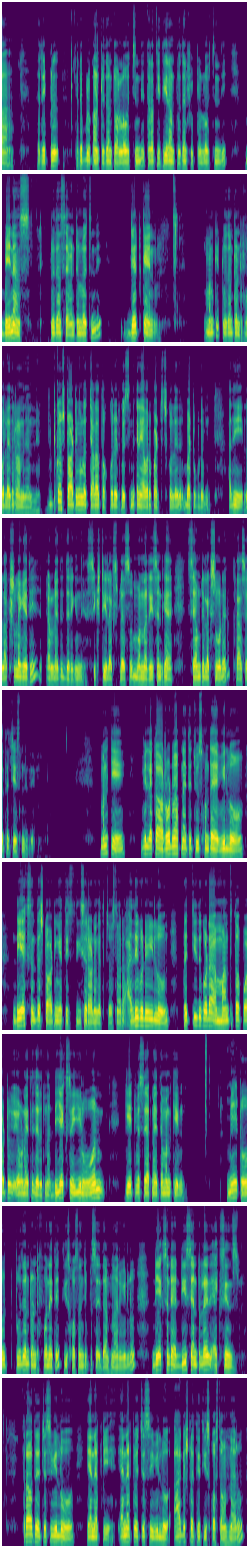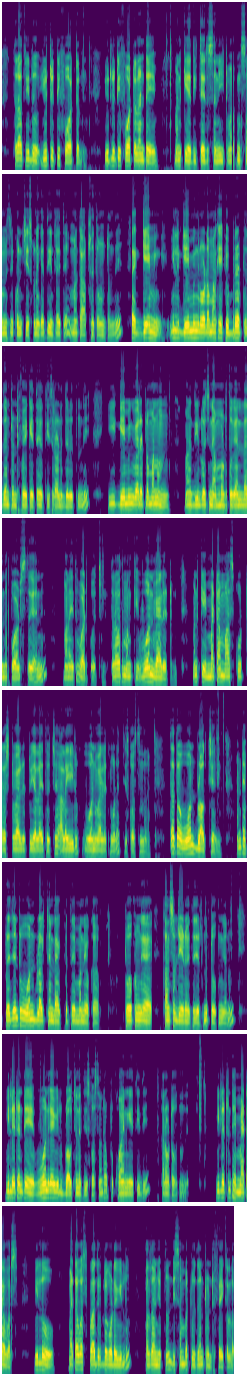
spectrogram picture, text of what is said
ripple ripple con two thousand ట్వెల్వ్లో వచ్చింది. తర్వాత ఇతీరం టూ థౌజండ్ ఫిఫ్టీన్లో వచ్చింది. బైనాన్స్ టూ థౌజండ్ సెవెంటీన్లో వచ్చింది. జెట్ కాయిన్ మనకి టూ థౌజండ్ ట్వంటీ ఫోర్లో అయితే రన్ జరిగింది బిట్కాయిన్ స్టార్టింగ్లో చాలా తక్కువ రేట్కి వచ్చింది కానీ ఎవరు పట్టించుకోలేదు. బట్ ఇప్పుడు అది లక్షలకి అయితే వెళ్ళడం అయితే జరిగింది సిక్స్టీ లక్స్ ప్లస్ మొన్న రీసెంట్గా సెవెంటీ లక్షస్ కూడా క్రాస్ అయితే చేసింది ఇది. మనకి వీళ్ళ యొక్క రోడ్ మ్యాప్ని అయితే చూసుకుంటే వీళ్ళు డిఎక్స్ అయితే స్టార్టింగ్ అయితే తీసుకురావడం అయితే చూస్తున్నారు. అది కూడా వీళ్ళు ప్రతిదీ కూడా మంత్తో పాటు ఇవ్వడం అయితే జరుగుతుంది డిఎక్స్ వీళ్ళు ఓన్ గేట్వేస్ యాప్ని అయితే మనకి May two two thousand twenty four అయితే తీసుకొస్తామని చెప్పేసి అయితే అంటున్నారు వీళ్ళు. డిఎక్స్ అంటే డీసెంట్రలైజ్ ఎక్స్చేంజ్ తర్వాత వచ్చేసి వీళ్ళు ఎన్ఎఫ్టీ ఎన్ఎఫ్టీ వచ్చేసి వీళ్ళు ఆగస్ట్లో అయితే తీసుకొస్తా ఉంటున్నారు. తర్వాత వీళ్ళు యూటిలిటీ పోర్టల్ యూటిలిటీ పోర్టల్ అంటే మనకి రీఛార్జెస్ అని ఇటువంటి సంబంధించి కొన్ని చేసుకోవడానికి అయితే దీంట్లో అయితే మనకి ఆప్షన్ అయితే ఉంటుంది. గేమింగ్ వీళ్ళు గేమింగ్ కూడా మనకి ఫిబ్రవరి టూ థౌసండ్ ట్వంటీ ఫైవ్కి అయితే తీసుకురావడం జరుగుతుంది. ఈ గేమింగ్ వ్యాలెట్లో మనం మనకి దీంట్లో వచ్చిన అమౌంట్తో కానీ లేదా పాయింట్స్తో కానీ మనం అయితే వాడుకోవచ్చు. తర్వాత మనకి ఓన్ వ్యాలెట్ మనకి మెటామాస్క్ ట్రస్ట్ వ్యాలెట్ ఎలా అయితే వచ్చో అలా వీళ్ళు ఓన్ వ్యాలెట్ని కూడా తీసుకొస్తున్నారు. తర్వాత ఓన్ బ్లాక్ చైన్ అంటే ప్రజెంట్ ఓన్ బ్లాక్ చైన్ లేకపోతే మన యొక్క టోకన్గా కన్సల్ట్ చేయడం అయితే జరుగుతుంది టోకెన్ గాను వీళ్ళు ఏంటంటే ఓన్గా వీళ్ళు బ్లాక్ చైన్ తీసుకొస్తున్నారు. అప్పుడు కాయిన్గా అయితే ఇది కన్వర్ట్ అవుతుంది. వీళ్ళు ఏంటంటే మెటావర్స్ వీళ్ళు మెటావర్స్ ప్రాజెక్ట్లో కూడా వీళ్ళు వెళ్దామని చెప్తున్నాం December two thousand twenty five కల్లా.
